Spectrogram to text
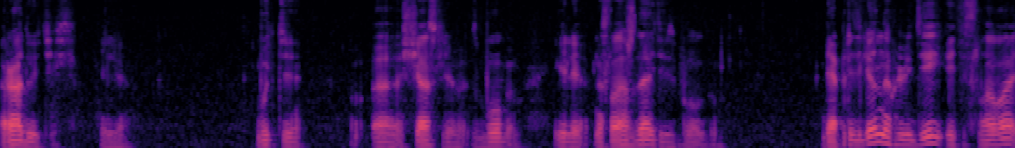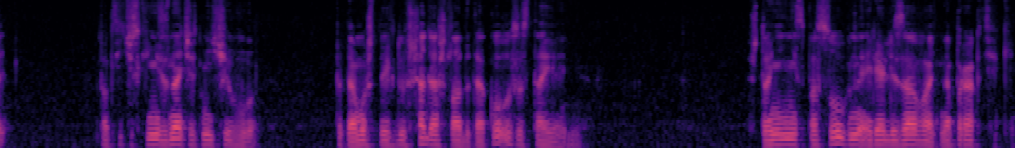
Радуйтесь или будьте э, счастливы с Богом или наслаждайтесь Богом. Для определенных людей эти слова фактически не значат ничего, потому что их душа дошла до такого состояния, что они не способны реализовать на практике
